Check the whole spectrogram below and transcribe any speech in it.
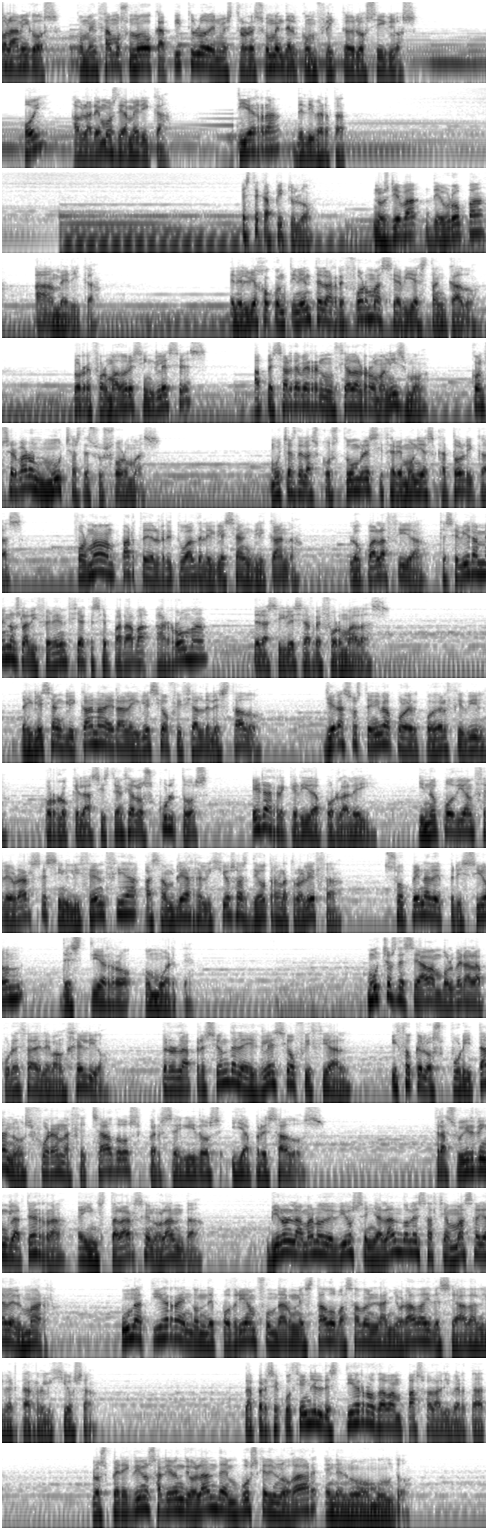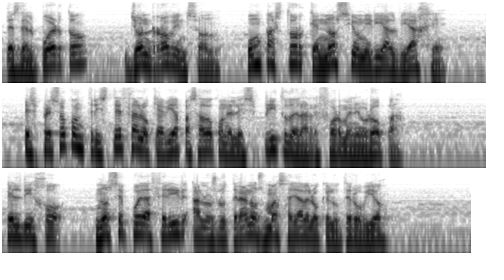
Hola amigos, comenzamos un nuevo capítulo de nuestro resumen del conflicto de los siglos. Hoy hablaremos de América, tierra de libertad. Este capítulo nos lleva de Europa a América. En el viejo continente la reforma se había estancado. Los reformadores ingleses, a pesar de haber renunciado al romanismo, conservaron muchas de sus formas. Muchas de las costumbres y ceremonias católicas formaban parte del ritual de la Iglesia anglicana, lo cual hacía que se viera menos la diferencia que separaba a Roma de las iglesias reformadas. La Iglesia anglicana era la iglesia oficial del Estado y era sostenida por el poder civil, por lo que la asistencia a los cultos era requerida por la ley y no podían celebrarse sin licencia asambleas religiosas de otra naturaleza, so pena de prisión, destierro o muerte. Muchos deseaban volver a la pureza del Evangelio, pero la presión de la Iglesia oficial hizo que los puritanos fueran acechados, perseguidos y apresados. Tras huir de Inglaterra e instalarse en Holanda, vieron la mano de Dios señalándoles hacia más allá del mar, una tierra en donde podrían fundar un Estado basado en la añorada y deseada libertad religiosa. La persecución y el destierro daban paso a la libertad. Los peregrinos salieron de Holanda en busca de un hogar en el Nuevo Mundo. Desde el puerto, John Robinson, un pastor que no se uniría al viaje, expresó con tristeza lo que había pasado con el espíritu de la Reforma en Europa. Él dijo, no se puede hacer ir a los luteranos más allá de lo que Lutero vio.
